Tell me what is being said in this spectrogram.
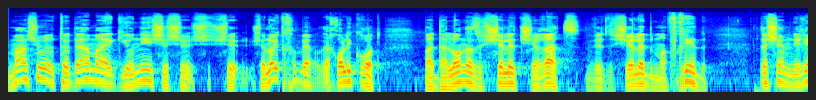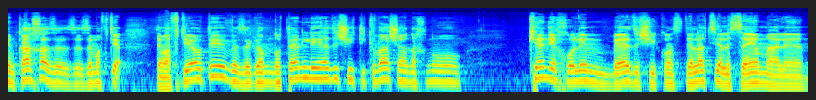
משהו, אתה יודע מה, הגיוני, ש- ש- ש- שלא יתחבר, זה יכול לקרות. בדלונה זה שלד שרץ, וזה שלד מפחיד. זה שהם נראים ככה, זה, זה, זה מפתיע. זה מפתיע אותי, וזה גם נותן לי איזושהי תקווה שאנחנו כן יכולים באיזושהי קונסטלציה לסיים מעליהם.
